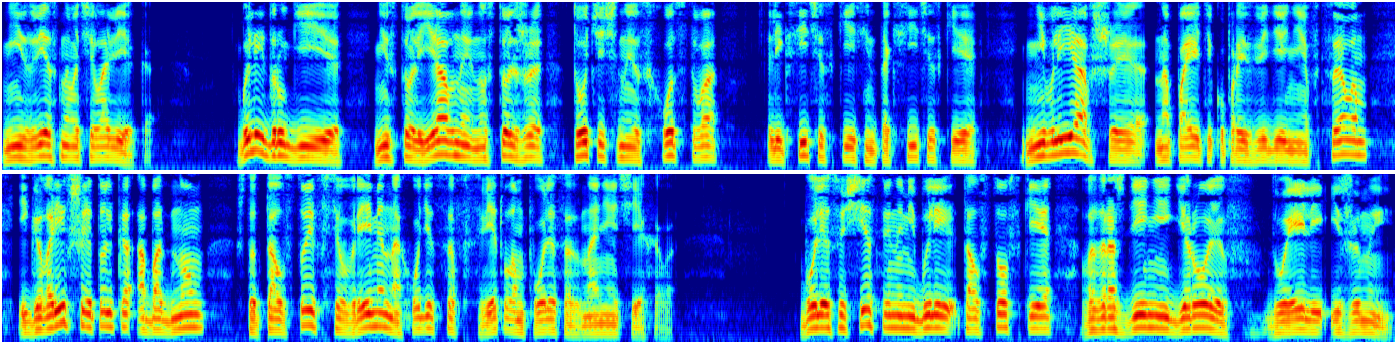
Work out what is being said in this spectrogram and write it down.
«Неизвестного человека». Были и другие – не столь явные, но столь же точечные сходства, лексические, синтаксические, не влиявшие на поэтику произведения в целом и говорившие только об одном, что Толстой все время находится в светлом поле сознания Чехова. Более существенными были толстовские возрождения героев, дуэли и жены.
